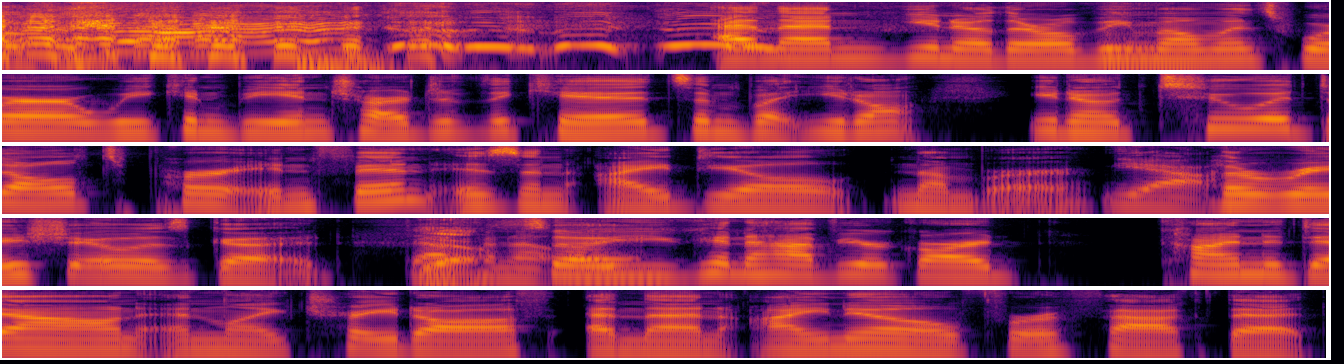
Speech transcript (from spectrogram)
one- I get it, I get it. and then you know there will be Uh. moments where we can be in charge of the kids and but you don't you know two adults per infant is an ideal number Yeah. the ratio is good Definitely. so you can have your guard kind of down and like trade off and then i know for a fact that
